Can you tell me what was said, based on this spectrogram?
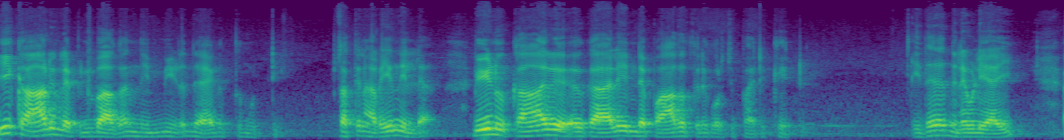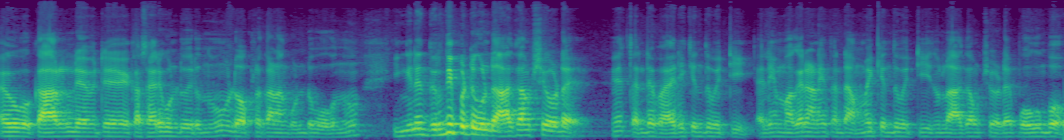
ഈ കാറിന്റെ പിൻഭാഗം നിമ്മിയുടെ ദേഹത്ത് മുട്ടി. സത്യൻ അറിയുന്നില്ല. വീണു കാൽ കാലിന്റെ പാദത്തിന് കുറച്ച് പരിക്കേറ്റു. ഇത് നിലവിളിയായി. കാറിന്റെ മറ്റേ കസേര കൊണ്ടുവരുന്നു ഡോക്ടറെ കാണാൻ കൊണ്ടുപോകുന്നു. ഇങ്ങനെ ധൃതിപ്പെട്ടുകൊണ്ട് ആകാംക്ഷയോടെ തന്റെ ഭാര്യയ്ക്ക് എന്ത് പറ്റി? അല്ലെങ്കിൽ മകനാണെങ്കിൽ തന്റെ അമ്മയ്ക്ക് എന്ത് പറ്റി എന്നുള്ള ആകാംക്ഷയോടെ പോകുമ്പോൾ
